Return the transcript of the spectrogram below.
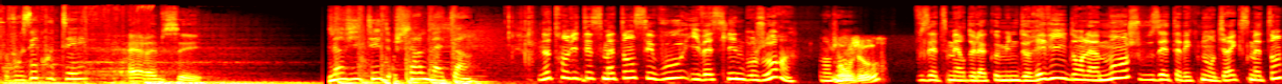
Vous écoutez RMC. l'invité de Charles Matin. Notre invité ce matin, c'est vous, Yves Asseline, bonjour. Bonjour. Vous êtes maire de la commune de Réville dans la Manche. Vous êtes avec nous en direct ce matin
